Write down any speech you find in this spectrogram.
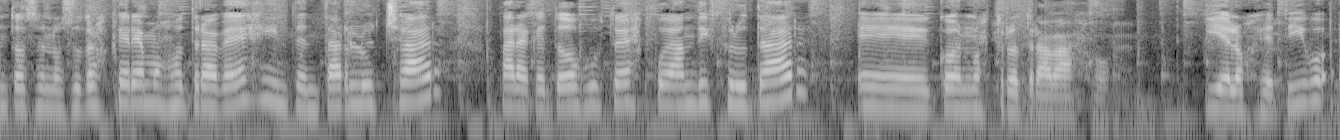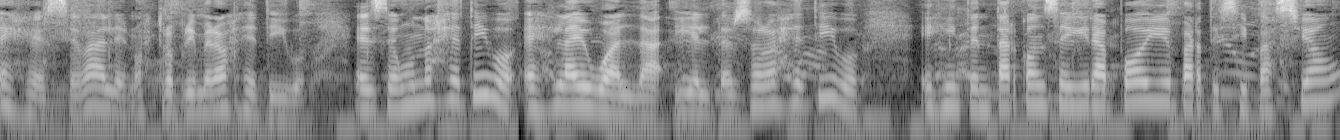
Entonces nosotros queremos otra vez intentar luchar para que todos ustedes puedan disfrutar eh, con nuestro trabajo. Y el objetivo es ese, ¿vale? Nuestro primer objetivo. El segundo objetivo es la igualdad. Y el tercer objetivo es intentar conseguir apoyo y participación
